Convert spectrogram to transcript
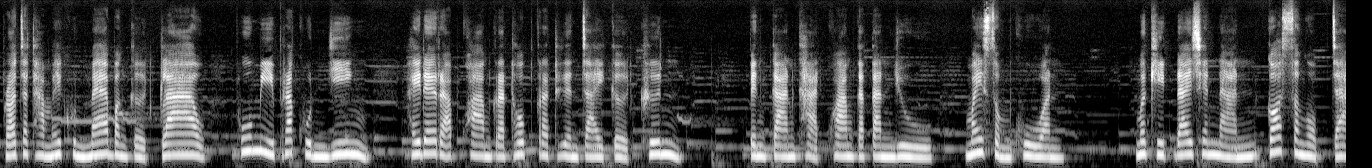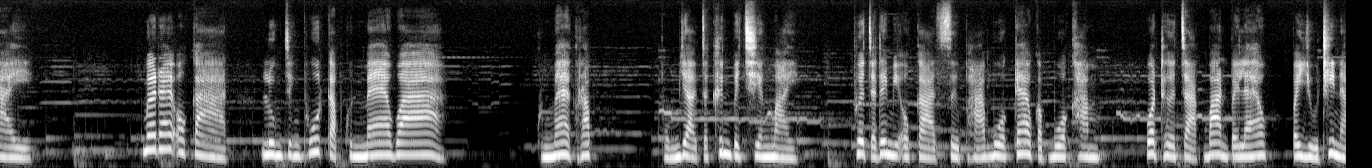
เพราะจะทำให้คุณแม่บังเกิดกล้าว ผู้มีพระคุณยิ่ง ให้ได้รับความกระทบกระเทือนใจเกิดขึ้น เป็นการขาดความกระตันยูไม่สมควร เมื่อคิดได้เช่นนั้นก็สงบใจ เมื่อได้โอกาสลุงจึงพูดกับคุณแม่ว่า คุณแม่ครับ ผมอยากจะขึ้นไปเชียงใหม่ เพื่อจะได้มีโอกาสสืบหาบัวแก้วกับบัวคำว่าเธอจากบ้านไปแล้วไปอยู่ที่ไหน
